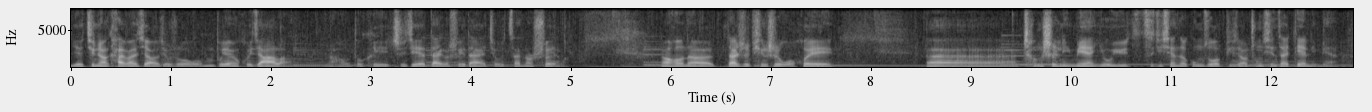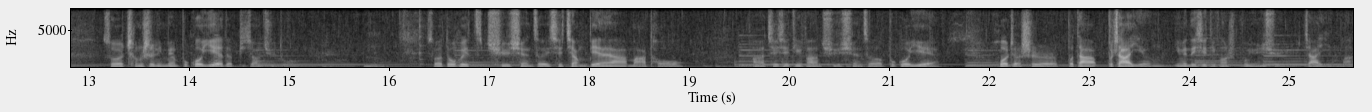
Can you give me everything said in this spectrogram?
也经常开玩笑，就是说我们不愿意回家了，然后都可以直接带个睡袋就在那儿睡了。然后呢，但是平时我会，呃，城市里面由于自己现在工作比较重心在店里面，所以城市里面不过夜的比较居多，嗯。所以都会去选择一些江边啊、码头啊这些地方去选择不过夜，或者是不扎不扎营，因为那些地方是不允许扎营嘛。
